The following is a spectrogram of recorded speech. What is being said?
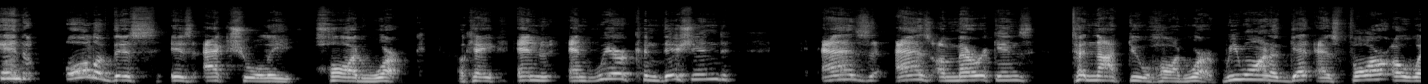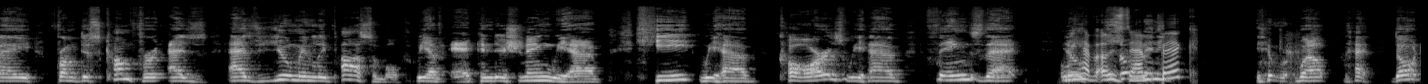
and all of this is actually hard work. Okay. And, and we're conditioned as, as Americans to not do hard work. We want to get as far away from discomfort as as humanly possible. We have air conditioning, we have heat, we have cars, we have things that we know, have Ozempic. So many, well, don't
